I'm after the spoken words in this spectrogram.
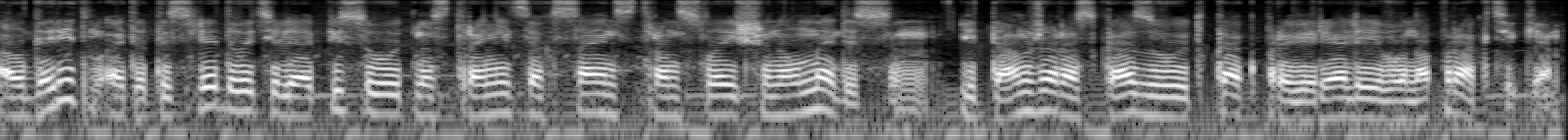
Алгоритм этот исследователи описывают на страницах Science Translational Medicine, и там же рассказывают, как проверяли его на практике.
